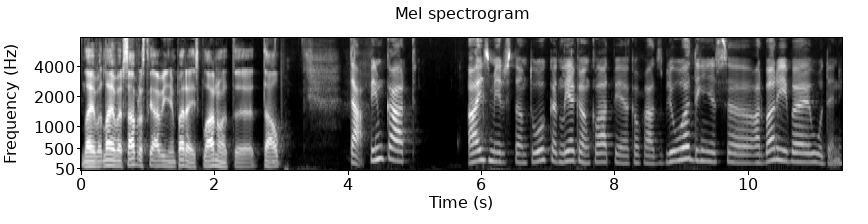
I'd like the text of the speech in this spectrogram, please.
lai, var- lai var saprast, kā viņiem pareizi plānot uh, telpu. Tā, pirmkārt, aizmirstam to, ka liekam klāt pie kaut kādas bļodiņas uh, ar barību vai ūdeni.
